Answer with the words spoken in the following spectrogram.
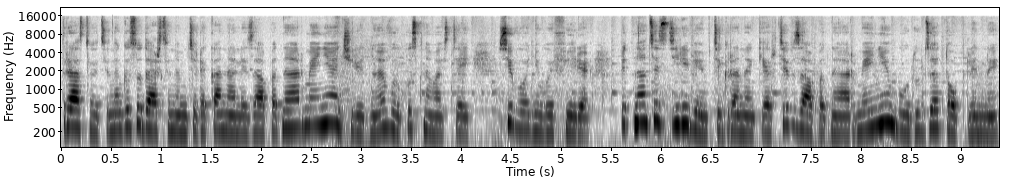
Здравствуйте! На государственном телеканале «Западная Армения» очередной выпуск новостей. Сегодня в эфире. 15 деревень в Тигранакерте в Западной Армении будут затоплены.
